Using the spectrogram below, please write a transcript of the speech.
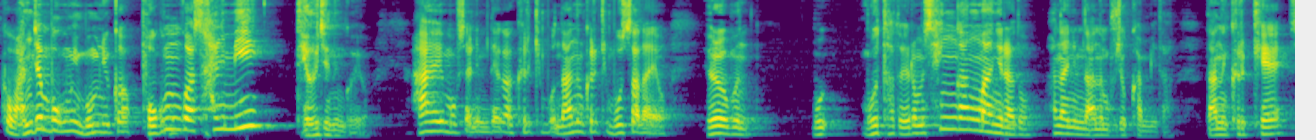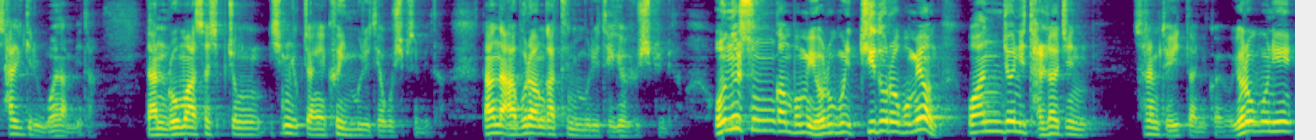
그 완전 복음이 뭡니까? 복음과 삶이 되어지는 거예요. 아이, 목사님, 내가 그렇게, 뭐, 나는 그렇게 못 살아요. 여러분, 뭐, 못하도 여러분 생각만이라도 하나님 나는 부족합니다. 나는 그렇게 살기를 원합니다. 나는 로마서 16장의 그 인물이 되고 싶습니다. 나는 아브라함 같은 인물이 되고 싶습니다. 어느 순간 보면 여러분이 뒤돌아보면 완전히 달라진 사람이 돼 있다니까요. 여러분이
